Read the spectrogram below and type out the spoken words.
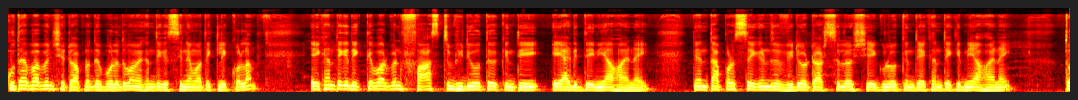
কোথায় পাবেন সেটা আপনাদের বলে দেবো, আমি এখান থেকে সিনেমাতে ক্লিক করলাম। এখান থেকে দেখতে পারবেন ফার্স্ট ভিডিওতেও কিন্তু এই আইডিতে নেওয়া হয় নাই। দেন তারপর সেকেন্ড যে ভিডিওটা আসছিল, সেগুলো কিন্তু এখান থেকে নেওয়া হয় নাই। তো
